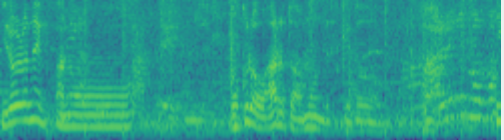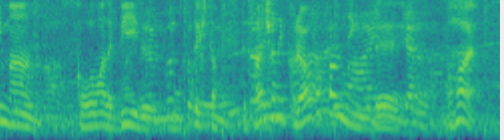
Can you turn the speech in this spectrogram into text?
いろいろねあのーご苦労はあるとは思うんですけど今ここまでビール持ってきたのって最初にクラウドファンディングではい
